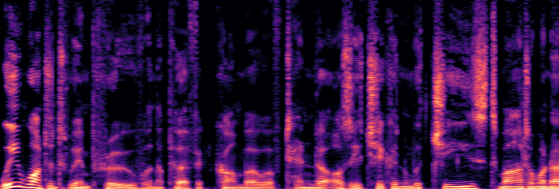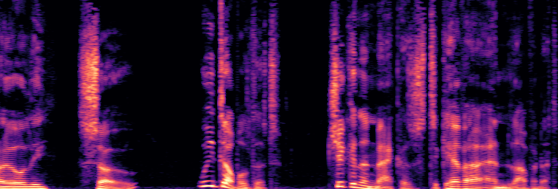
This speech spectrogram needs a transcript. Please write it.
we wanted to improve on the perfect combo of tender Aussie chicken with cheese, tomato, and aioli. So, we doubled it. Chicken and Macca's together and loving it.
